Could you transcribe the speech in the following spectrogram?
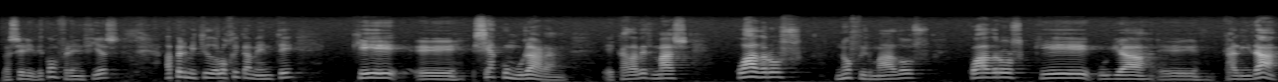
la serie de conferencias, ha permitido lógicamente que se acumularan eh, cada vez más cuadros no firmados, cuadros que, cuya eh, calidad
